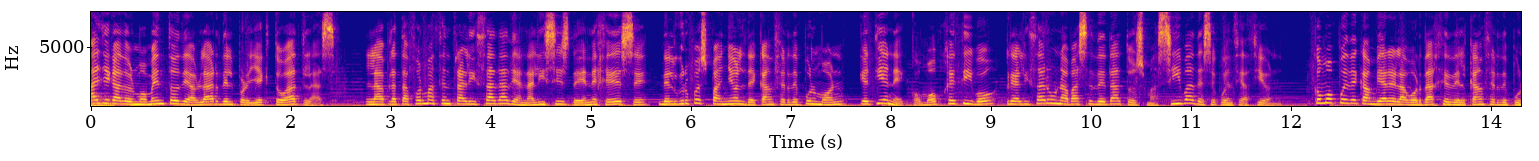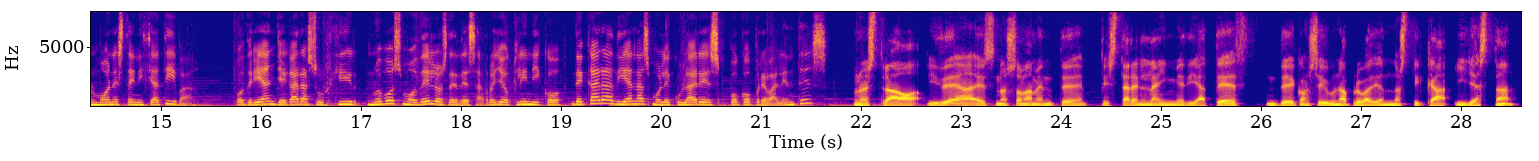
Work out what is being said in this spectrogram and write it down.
Ha llegado el momento de hablar del proyecto Atlas, la plataforma centralizada de análisis de NGS del Grupo Español de Cáncer de Pulmón, que tiene como objetivo realizar una base de datos masiva de secuenciación. ¿Cómo puede cambiar el abordaje del cáncer de pulmón esta iniciativa? ¿Podrían llegar a surgir nuevos modelos de desarrollo clínico de cara a dianas moleculares poco prevalentes? Nuestra idea es no solamente estar en la inmediatez de conseguir una prueba diagnóstica y ya está,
